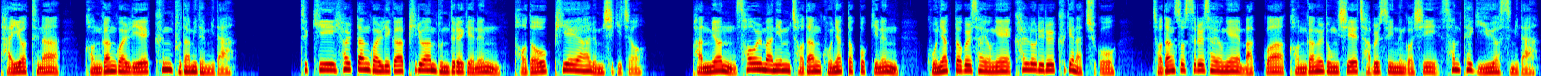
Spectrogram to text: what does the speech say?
다이어트나 건강 관리에 큰 부담이 됩니다. 특히 혈당 관리가 필요한 분들에게는 더더욱 피해야 할 음식이죠. 반면 서울 마님 저당 곤약 떡볶이는 곤약떡을 사용해 칼로리를 크게 낮추고 저당 소스를 사용해 맛과 건강을 동시에 잡을 수 있는 것이 선택 이유였습니다.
